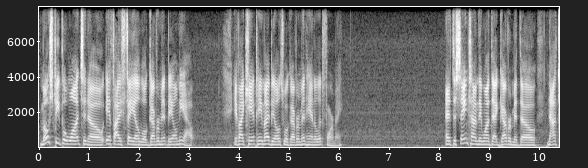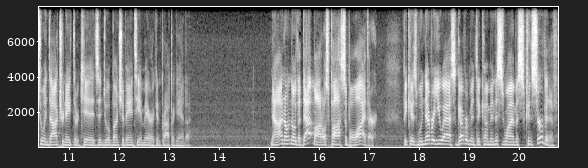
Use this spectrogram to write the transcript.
Most people want to know if I fail, will government bail me out? If I can't pay my bills, will government handle it for me? And at the same time, they want that government, though, not to indoctrinate their kids into a bunch of anti American propaganda. Now, I don't know that that model is possible either, because whenever you ask government to come in, this is why I'm a conservative,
